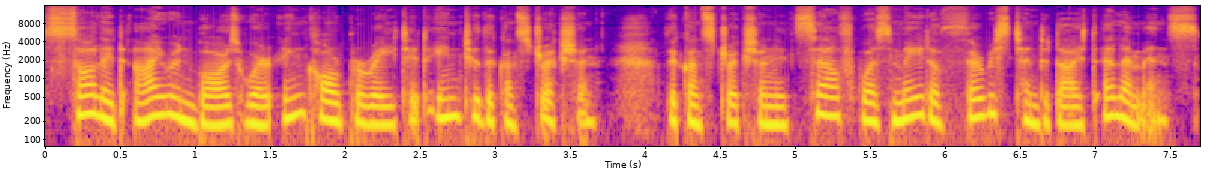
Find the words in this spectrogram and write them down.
solid iron bars were incorporated into the construction. The construction itself was made of very standardized elements.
